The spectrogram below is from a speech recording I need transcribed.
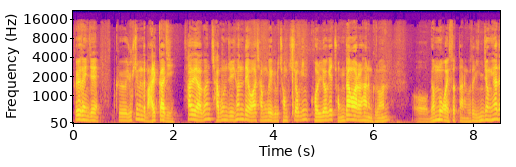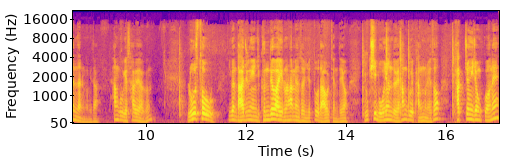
그래서 이제 그 60년대 말까지 사회학은 자본주의 현대화, 자본계급의 정치적인 권력의 정당화를 하는 그런 어, 면모가 있었다는 것을 인정해야 된다는 겁니다. 한국의 사회학은 로스토우 이건 나중에 이제 근대화 이론하면서 이제 또 나올 텐데요. 65년도에 한국에 방문해서 박정희 정권의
